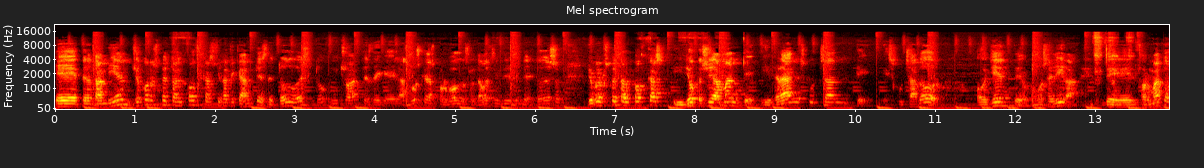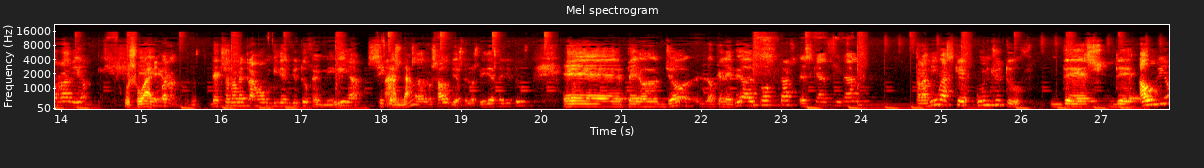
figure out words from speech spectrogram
Eh, pero también, yo con respecto al podcast, fíjate que antes de todo esto, mucho antes de que las búsquedas por voz, los altavoces inteligentes, todo eso, yo con respecto al podcast, y yo que soy amante y gran escuchante, escuchador, oyente o como se diga del formato radio. Usuario. Eh, bueno, de hecho no me trago un vídeo en YouTube en mi vida, sí que he escuchado los audios de los vídeos de YouTube, eh, pero yo lo que le veo al podcast es que al final, para mí más que un YouTube de, de audio,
